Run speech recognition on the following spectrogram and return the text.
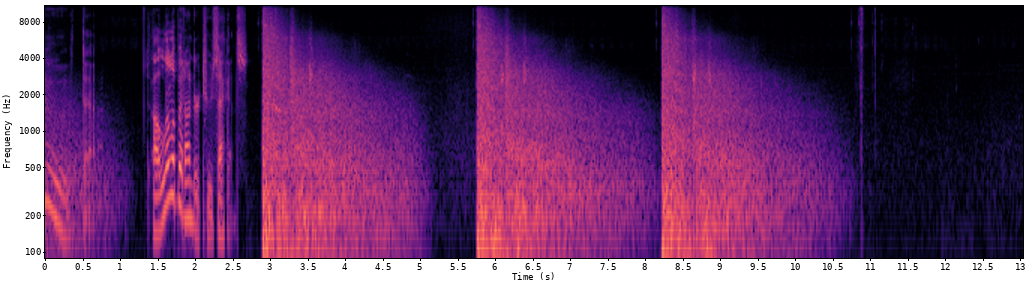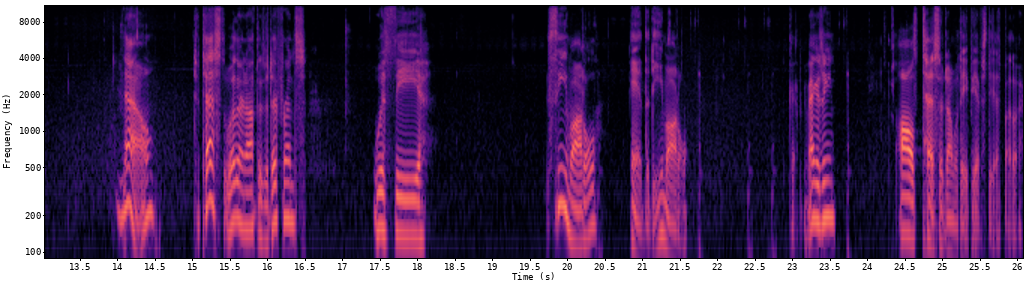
two, a little bit under two seconds. Now, to test whether or not there's a difference with the C model and the D model. magazine. All tests are done with APFSDS, by the way.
